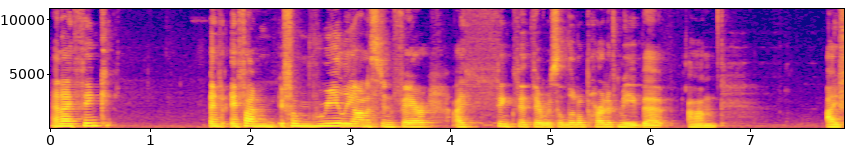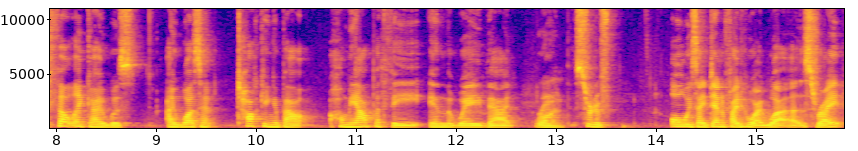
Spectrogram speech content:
and I think. If, if I'm if I'm really honest and fair, I think that there was a little part of me that um, I felt like I was I wasn't talking about homeopathy in the way that Right. sort of always identified who I was, right?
